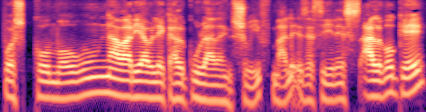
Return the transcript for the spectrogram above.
pues como una variable calculada en Swift, ¿vale? Es decir, es algo que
